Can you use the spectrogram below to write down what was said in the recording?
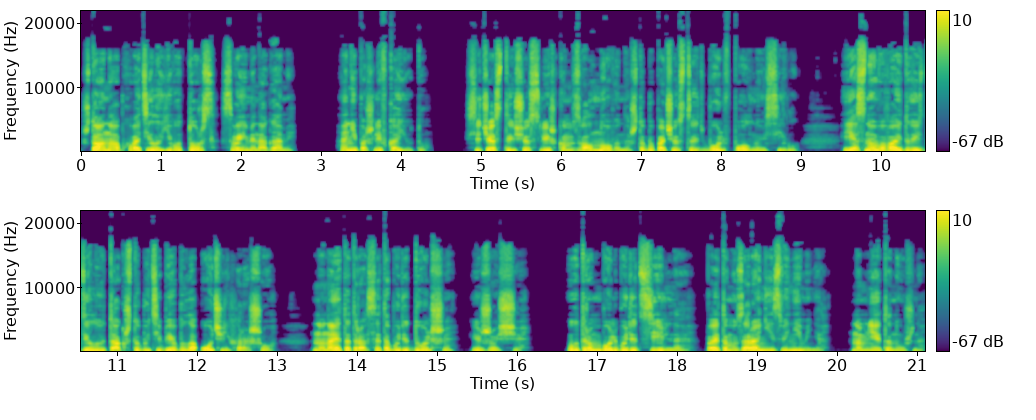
что она обхватила его торс своими ногами. Они пошли в каюту. Сейчас ты еще слишком взволнована, чтобы почувствовать боль в полную силу. Я снова войду и сделаю так, чтобы тебе было очень хорошо. Но на этот раз это будет дольше и жестче. Утром боль будет сильная, поэтому заранее извини меня, но мне это нужно.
